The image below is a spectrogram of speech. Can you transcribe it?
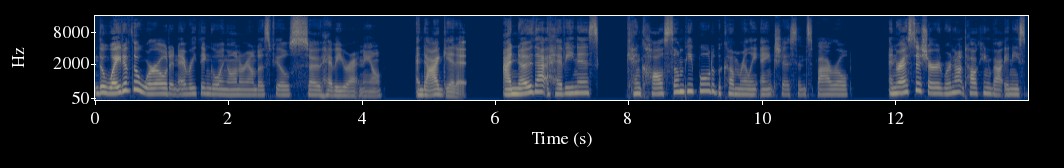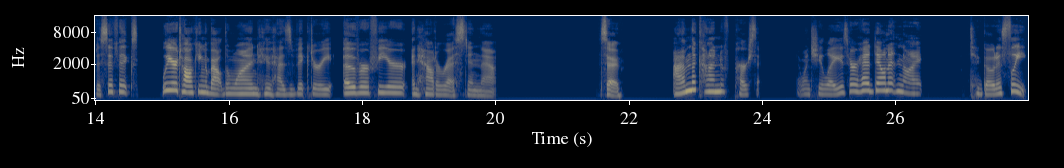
The weight of the world and everything going on around us feels so heavy right now, and I get it. I know that heaviness can cause some people to become really anxious and spiral. And rest assured, we're not talking about any specifics. We are talking about the one who has victory over fear and how to rest in that. So, I'm the kind of person that when she lays her head down at night to go to sleep,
